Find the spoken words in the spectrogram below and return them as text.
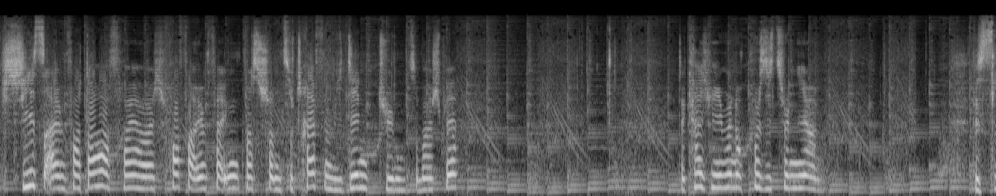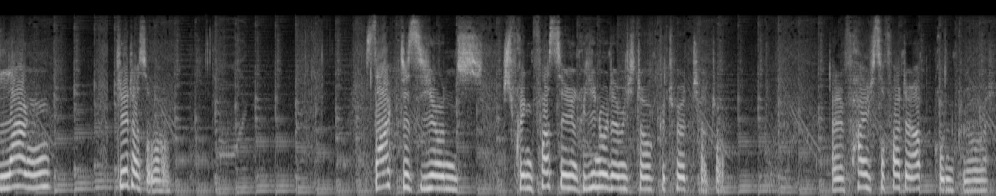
Ich schieße einfach Dauerfeuer, aber ich hoffe einfach irgendwas schon zu treffen, wie den Typen zum Beispiel. Da kann ich mich immer noch positionieren. Bislang geht das aber. Sagte sie und springt fast in den Rino, der mich darauf getötet hätte. Dann fahre ich sofort in den Abgrund, glaube ich.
